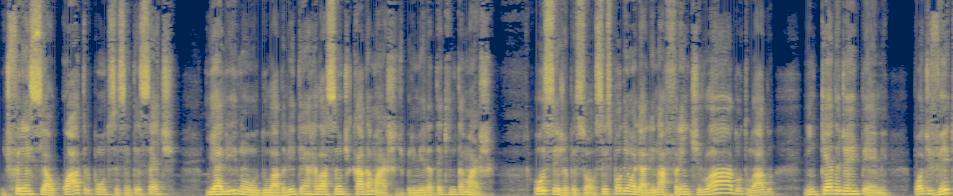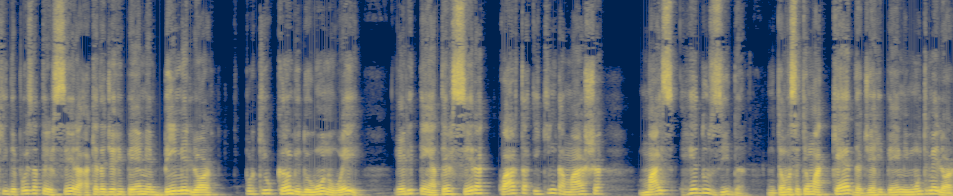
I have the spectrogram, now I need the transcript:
O diferencial 4,67. E ali no, do lado ali tem a relação de cada marcha, de primeira até quinta marcha. Ou seja, pessoal, vocês podem olhar ali na frente, lá do outro lado, em queda de RPM. Pode ver que depois da terceira, a queda de RPM é bem melhor porque o câmbio do Uno Way ele tem a terceira, quarta e quinta marcha mais reduzida. Então você tem uma queda de RPM muito melhor.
